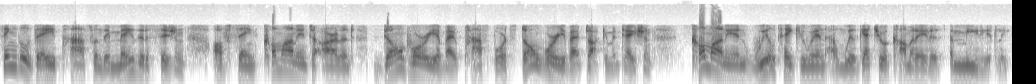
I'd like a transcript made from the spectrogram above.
single day passed when they made the decision of saying, come on into Ireland, don't worry about passports, don't worry about documentation, come on in, we'll take you in, and we'll get you accommodated immediately.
